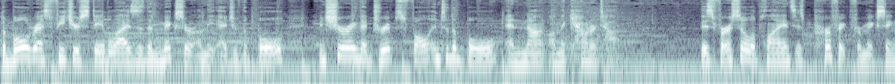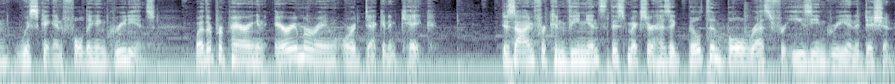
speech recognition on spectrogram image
The bowl rest feature stabilizes the mixer on the edge of the bowl, ensuring that drips fall into the bowl and not on the countertop. This versatile appliance is perfect for mixing, whisking, and folding ingredients, whether preparing an airy meringue or a decadent cake. Designed for convenience, this mixer has a built-in bowl rest for easy ingredient addition.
